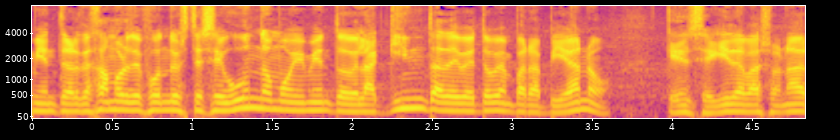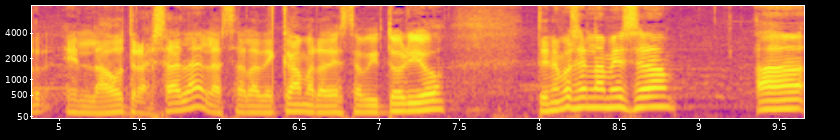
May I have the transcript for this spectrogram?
Mientras dejamos de fondo este segundo movimiento de la quinta de Beethoven para piano, que enseguida va a sonar en la otra sala, en la sala de cámara de este auditorio, tenemos en la mesa a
